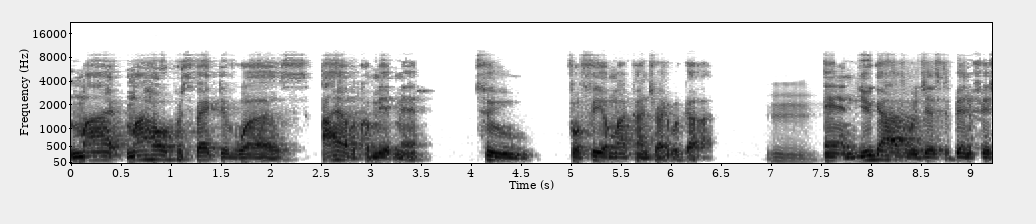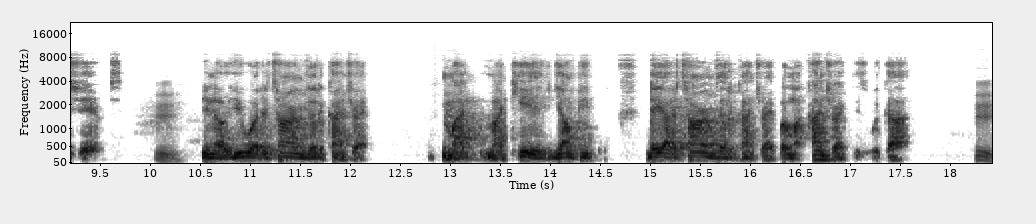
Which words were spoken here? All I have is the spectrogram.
my my whole perspective was I have a commitment to fulfill my contract with God. Mm. And you guys were just the beneficiaries. Mm. You know, you were the terms of the contract. my my kids, young people, they are the terms of the contract, but my contract is with God. Hmm.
